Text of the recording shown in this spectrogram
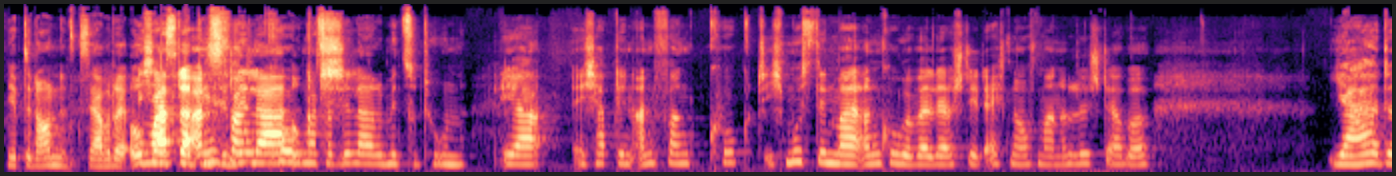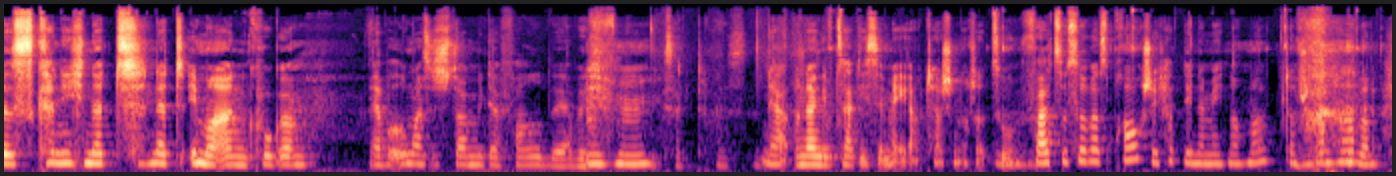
Ich habe den auch nicht gesehen, aber irgendwas da hat diese Lila, irgendwas hat Lila damit zu tun. Ja, ich habe den Anfang geguckt. Ich muss den mal angucken, weil der steht echt noch auf meiner Liste, aber ja, das kann ich nicht, nicht immer angucken. Ja, aber irgendwas ist da mit der Farbe. Aber ich, wie gesagt, weiß nicht. Ja, und dann gibt es halt diese Make-up-Taschen noch dazu. Falls du sowas brauchst, ich habe die nämlich nochmal, darf ich dran haben.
